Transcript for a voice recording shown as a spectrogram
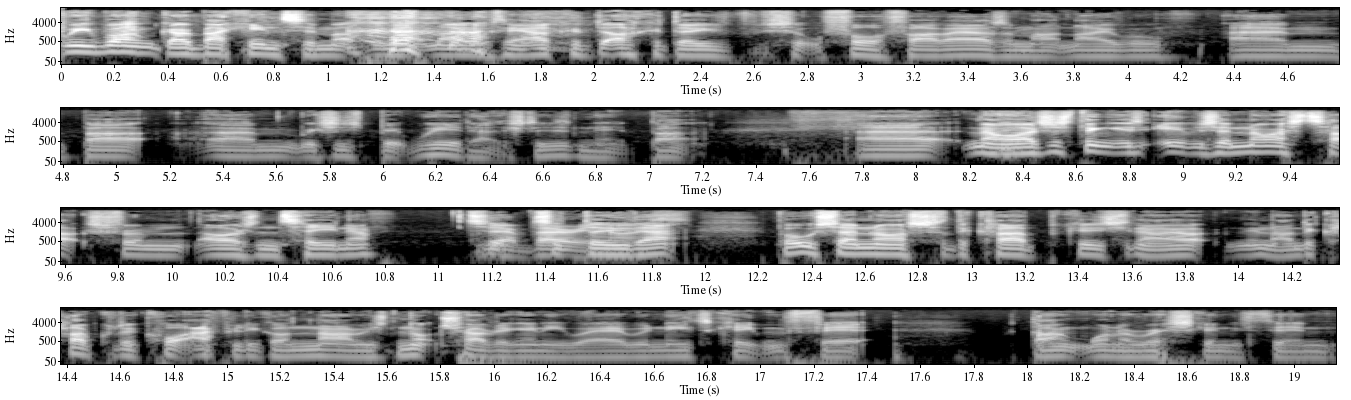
we won't go back into Mark, Mark Noble thing. I could I could do sort of four or five hours on Mark Noble, um, but um, which is a bit weird actually, isn't it? But uh, no, I just think it was a nice touch from Argentina to, Yeah, to do nice. that, but also nice for the club because you know you know the club could have quite happily gone, no, he's not travelling anywhere. We need to keep him fit. Don't want to risk anything.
